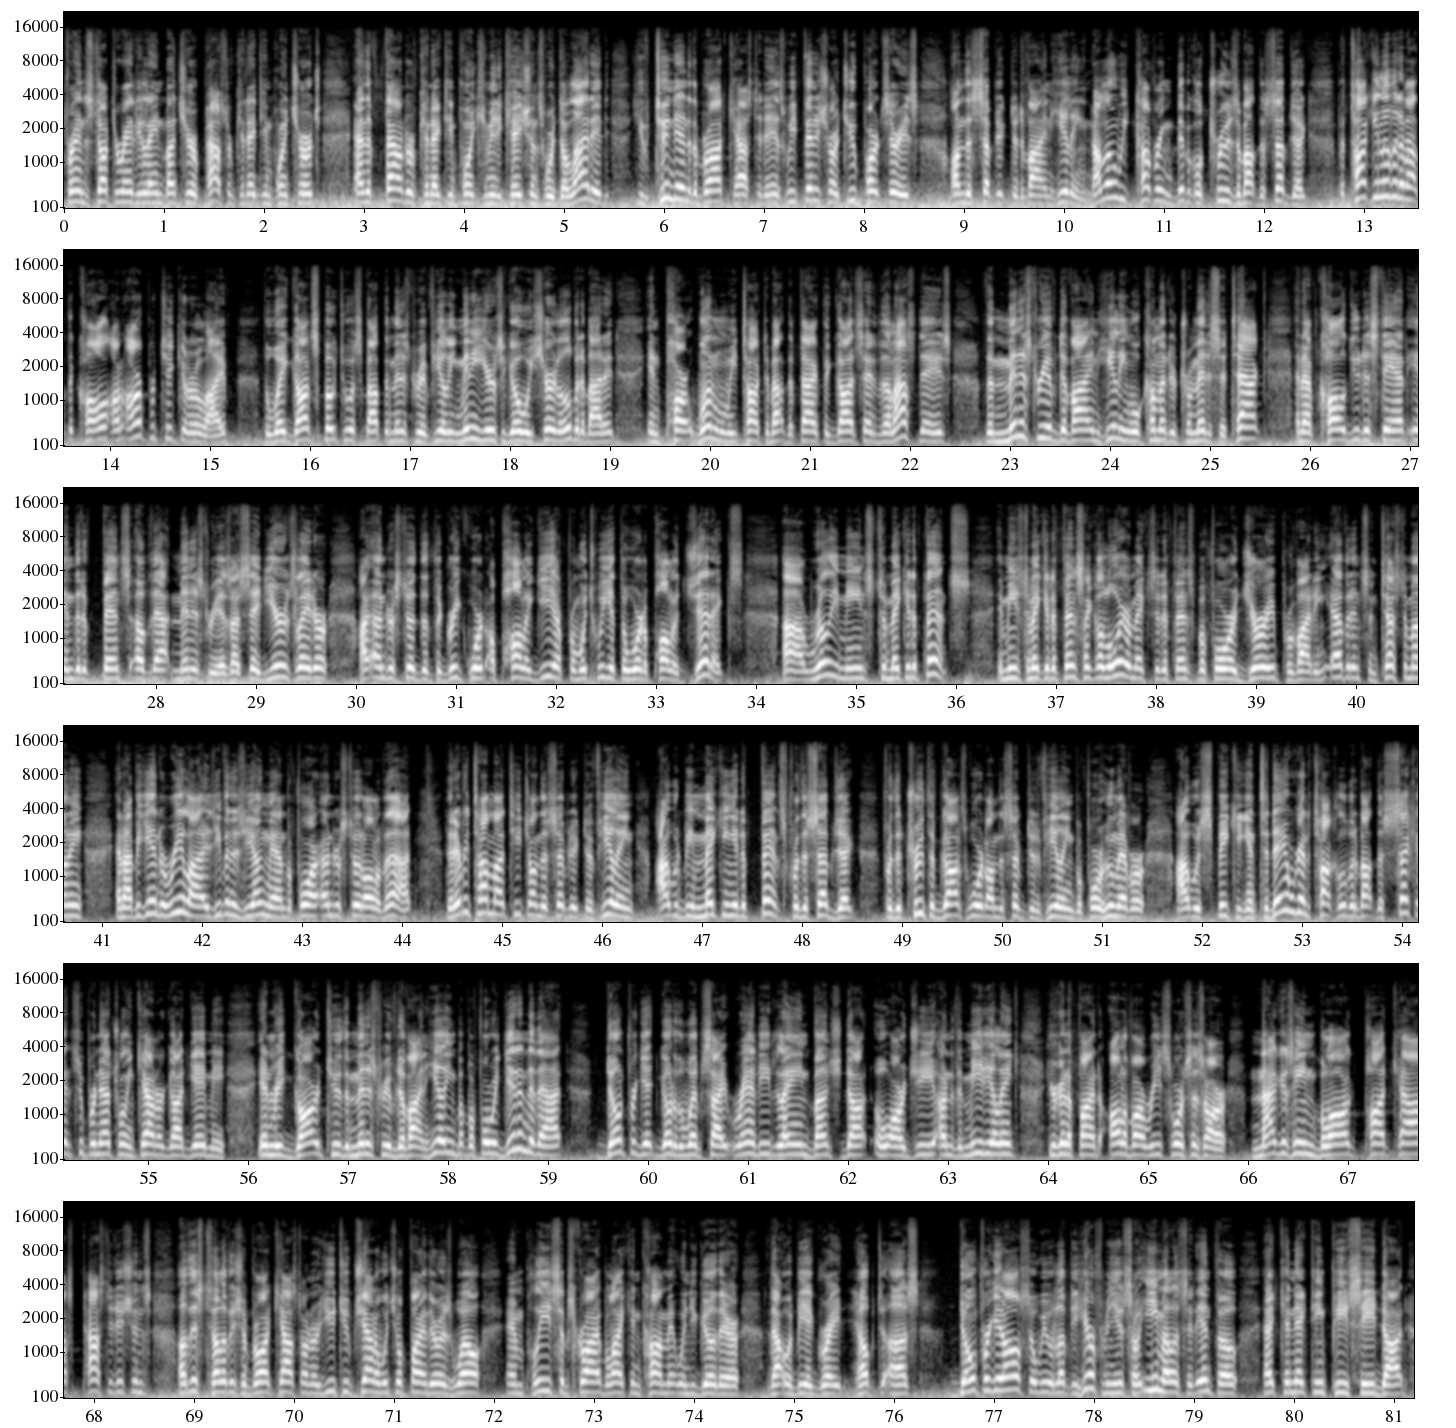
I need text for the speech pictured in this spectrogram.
Friends, Dr. Randy Lane Bunch here, pastor of Connecting Point Church and the founder of Connecting Point Communications. We're delighted you've tuned into the broadcast today as we finish our two-part series on the subject of divine healing. Not only are we covering biblical truths about the subject, but talking a little bit about the call on our particular life the way God spoke to us about the ministry of healing many years ago. We shared a little bit about it in part one when we talked about the fact that God said in the last days, the ministry of divine healing will come under tremendous attack, and I've called you to stand in the defense of that ministry. As I said years later, I understood that the Greek word apologia, from which we get the word apologetics, uh, really means to make a defense. It means to make a defense like a lawyer makes a defense before a jury, providing evidence and testimony. And I began to realize, even as a young man, before I understood all of that, that every time I teach on the subject of healing, I would be making a defense for the subject, for the truth of God's word on the subject of healing before whomever I was speaking. And today we're going to talk a little bit about the second supernatural encounter God gave me in regard to the ministry of divine healing. But before we get into that, don't forget, go to the website randylanebunch.org. Under the media link, you're going to find all of our resources, our magazine, blog, podcast, past editions of this television broadcast on our YouTube channel, which you'll find there as well. And please subscribe, like, and comment when you go there. That would be a great help to us. Don't forget also, we would love to hear from you, so email us at info at connectingpc.org.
